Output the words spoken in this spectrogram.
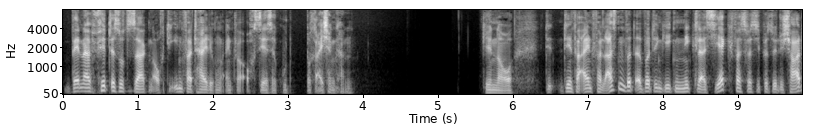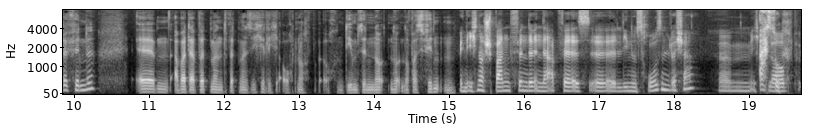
wenn er fit ist, sozusagen auch die Innenverteidigung einfach auch sehr, sehr gut bereichern kann. Genau. Den, Verein verlassen wird, er wird hingegen Niklas Jeck, was, was ich persönlich schade finde. Ähm, aber da wird man, wird man sicherlich auch noch, auch in dem Sinne noch, noch, noch was finden. Wen ich noch spannend finde in der Abwehr ist äh, Linus Rosenlöcher. Ähm, ich glaube, so.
